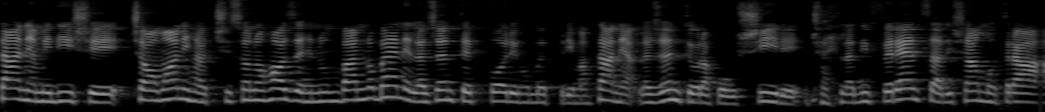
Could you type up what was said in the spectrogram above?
Tania mi dice ciao Monica ci sono cose che non vanno bene la gente è fuori come prima. Tania la gente ora può uscire. Cioè la differenza diciamo tra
